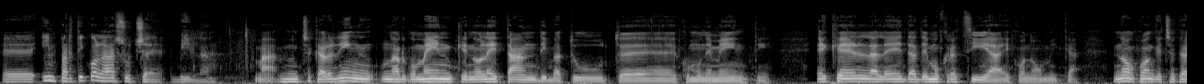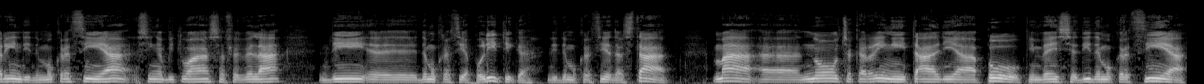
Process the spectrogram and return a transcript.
eh, in particolare su c'è, Billa. Ma c'è un argomento che non è tan dibattuto eh, comunemente, è che è la lei da democrazia economica. No, quando c'è di democrazia, si abituati a fare di eh, democrazia politica, di democrazia del Stato, ma eh, no c'è in Italia poco invece di democrazia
